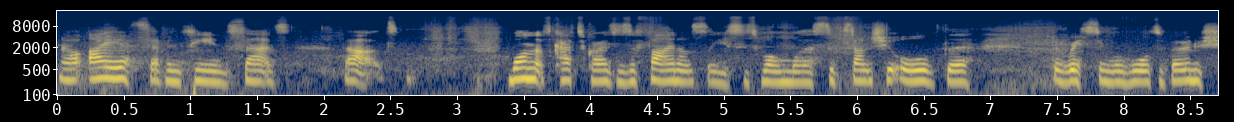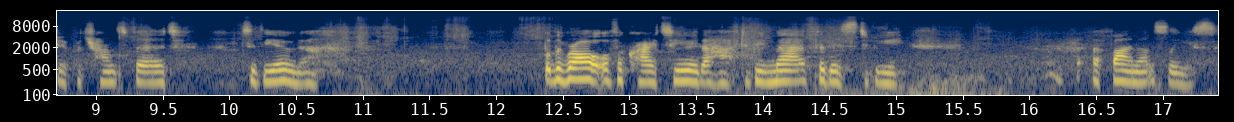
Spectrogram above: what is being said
Now, IAS 17 says that one that's categorised as a finance lease is one where substantially all of the, the risks and rewards of ownership are transferred to the owner. But there are other criteria that have to be met for this to be a finance lease.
